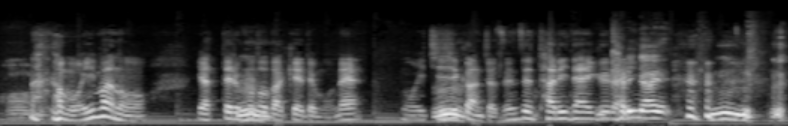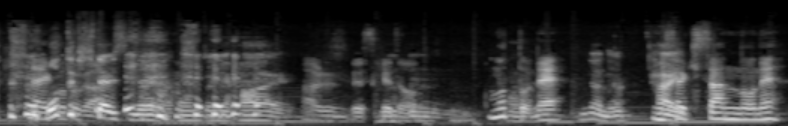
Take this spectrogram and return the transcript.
はなんかもう今のやってることだけでもね、もう1時間じゃ全然足りないいぐらい足りない。うん。い もっと聞きたいですね。本当に。はい。あるんですけど、うんもっとね、じゃあね。美はい。咲さんのね、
